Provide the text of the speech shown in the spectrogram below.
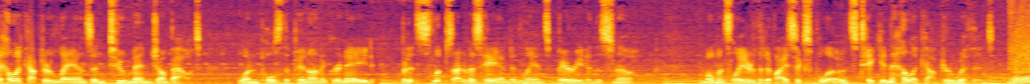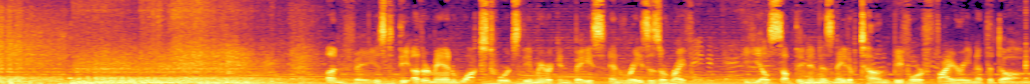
The helicopter lands and two men jump out. One pulls the pin on a grenade, but it slips out of his hand and lands buried in the snow. Moments later, the device explodes, taking the helicopter with it. Unfazed, the other man walks towards the American base and raises a rifle. He yells something in his native tongue before firing at the dog.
